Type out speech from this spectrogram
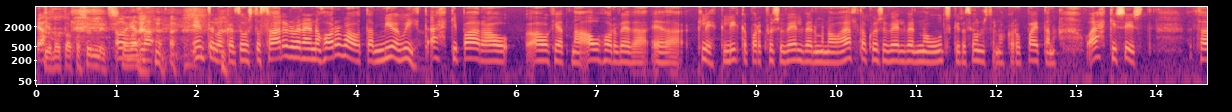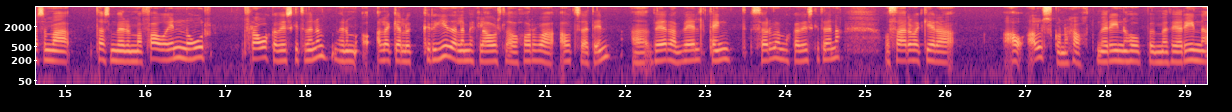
já. Ég nota alltaf sullits. Og hérna, inn til okkar, þú veist, og þar eru við að horfa á þetta mjög vítt, ekki bara á, á hérna, áhorfi eða, eða klikk, líka bara hversu vel við erum að ná að elda hversu vel við erum að ná að útskýra þjónustunum okkar og bætana. Og ekki síst, það sem, að, það sem við erum að fá inn úr frá okkar viðskiptvinnum, við erum alveg alveg gríðarlega miklu áherslu að horfa átsætt inn, að vera vel tengd þörfum okkar viðskiptvinna og það er að gera á alls konar hátt með rínahópum, með því að rína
